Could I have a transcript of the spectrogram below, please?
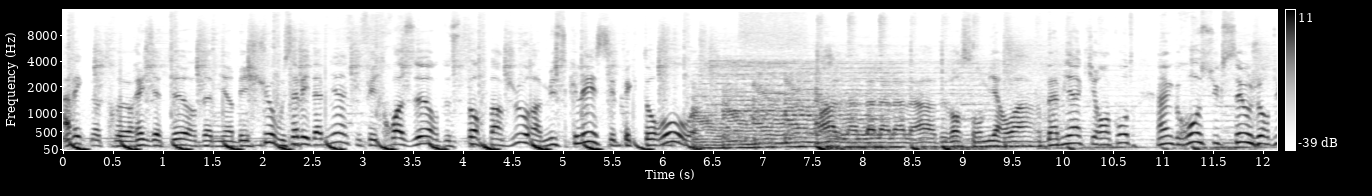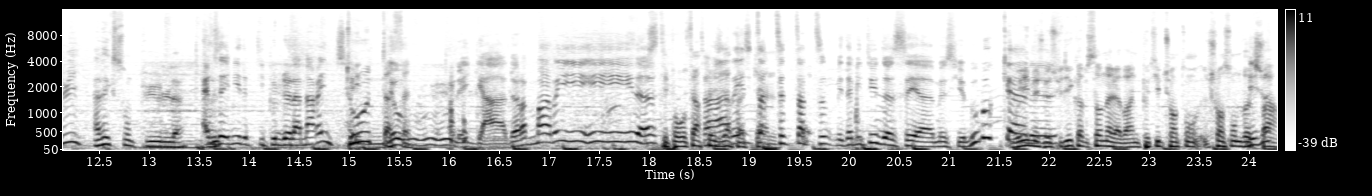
avec notre réalisateur Damien Béchiot. Vous savez, Damien qui fait 3 heures de sport par jour à muscler ses pectoraux ah là là là là là, devant son miroir. Damien qui rencontre un gros succès aujourd'hui avec son pull. Eh, vous avez mis le petit pull de la marine? Tout à fait. les gars de la marine. C'était pour vous faire plaisir, Pascal. Mais d'habitude, c'est euh, Monsieur Boubouk. Oui, mais je me suis dit comme ça, on allait avoir une petite chanson, chanson de votre part.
